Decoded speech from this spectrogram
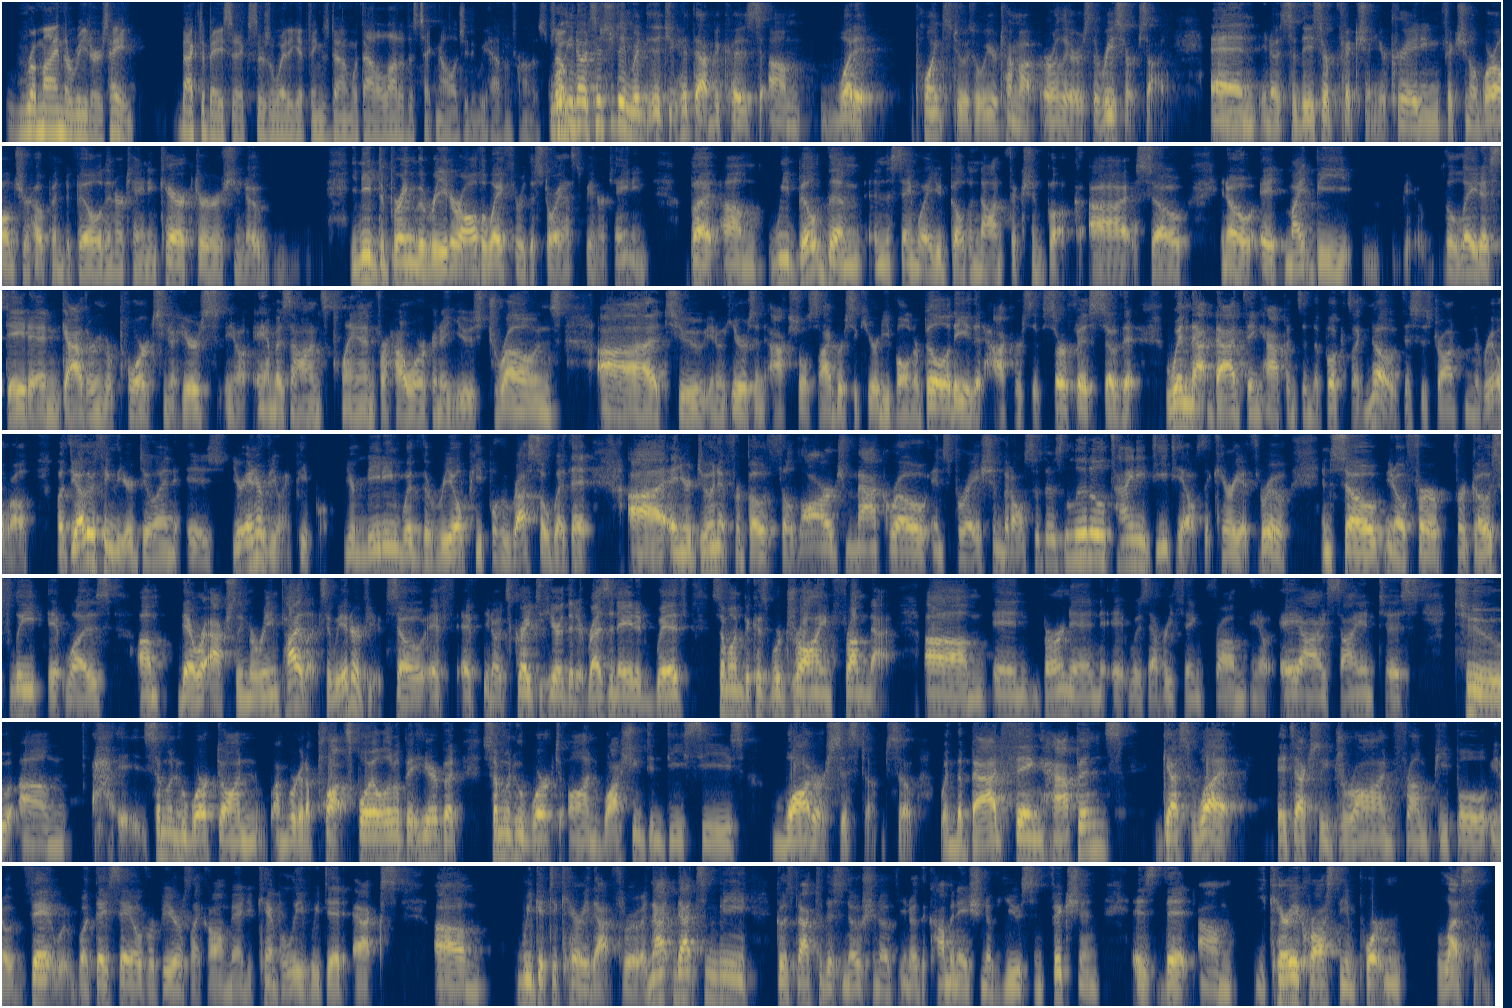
remind the readers, hey, back to basics. There's a way to get things done without a lot of this technology that we have in front of us. So, well, you know, it's interesting that you hit that because um, what it points to is what we were talking about earlier is the research side. And you know, so these are fiction. You're creating fictional worlds. You're hoping to build entertaining characters. You know, you need to bring the reader all the way through the story. It has to be entertaining. But um, we build them in the same way you'd build a nonfiction book. Uh, so you know, it might be the latest data and gathering reports you know here's you know amazon's plan for how we're going to use drones uh, to you know here's an actual cybersecurity vulnerability that hackers have surfaced so that when that bad thing happens in the book it's like no this is drawn from the real world. But the other thing that you're doing is you're interviewing people you're meeting with the real people who wrestle with it uh, and you're doing it for both the large macro inspiration but also those little tiny details that carry it through and so you know for for ghost fleet it was um, there were actually Marine pilots that we interviewed. So if, if you know, it's great to hear that it resonated with someone because we're drawing from that. Um, in Burn In, it was everything from you know AI scientists to um, someone who worked on. Um, we're going to plot spoil a little bit here, but someone who worked on Washington D.C.'s water system. So when the bad thing happens, guess what? it's actually drawn from people you know they what they say over beer is like oh man you can't believe we did x um, we get to carry that through and that that to me goes back to this notion of you know the combination of use and fiction is that um, you carry across the important lesson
